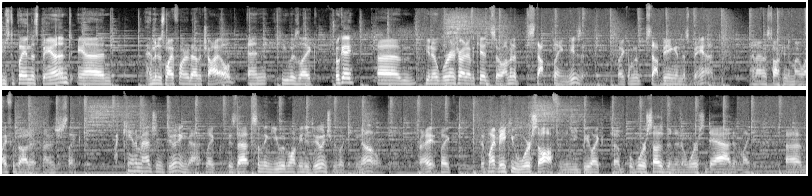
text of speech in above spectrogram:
used to play in this band, and him and his wife wanted to have a child, and he was like, okay, um, you know, we're gonna try to have a kid, so I'm gonna stop playing music. Like I'm gonna stop being in this band. And I was talking to my wife about it, and I was just like, I can't imagine doing that. Like, is that something you would want me to do? And she was like, no, right? Like, it might make you worse off, and then you'd be like a, a worse husband and a worse dad, and like, um,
